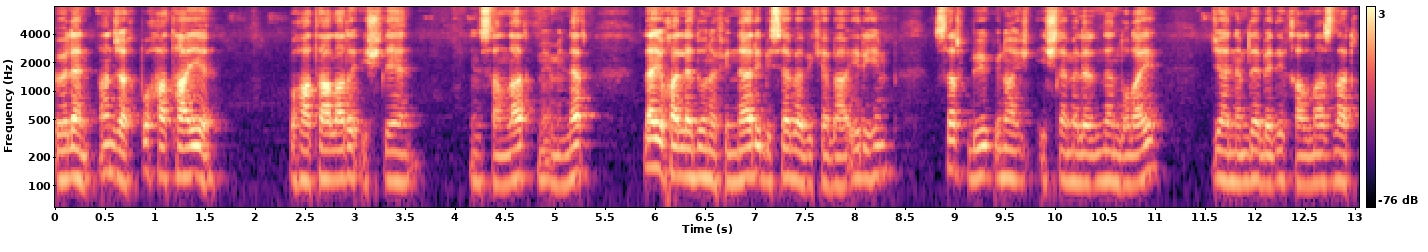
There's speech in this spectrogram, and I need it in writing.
ölen ancak bu hatayı, bu hataları işleyen insanlar, müminler la yuhalledune finnari bi sebebi kebairihim sırf büyük günah işlemelerinden dolayı cehennemde ebedi kalmazlar.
